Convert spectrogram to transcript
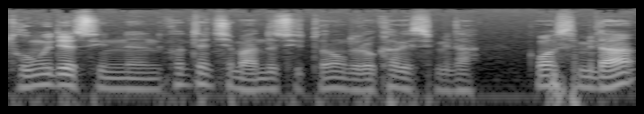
도움이 될 수 있는 컨텐츠 만들 수 있도록 노력하겠습니다. 고맙습니다.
